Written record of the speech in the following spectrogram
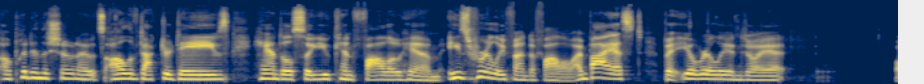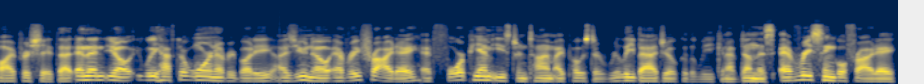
I'll put in the show notes all of Dr. Dave's handles so you can follow him. He's really fun to follow. I'm biased, but you'll really enjoy it. Well, I appreciate that. And then, you know, we have to warn everybody. As you know, every Friday at 4 p.m. Eastern Time, I post a really bad joke of the week. And I've done this every single Friday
